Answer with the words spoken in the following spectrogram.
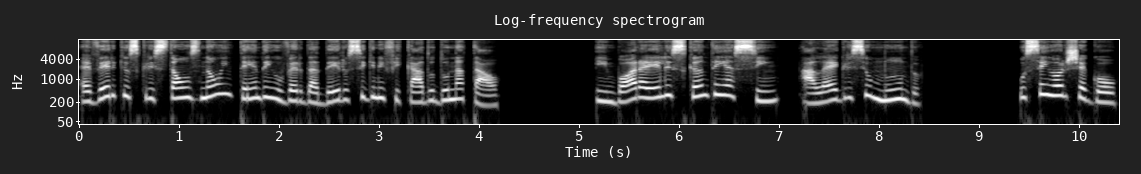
é ver que os cristãos não entendem o verdadeiro significado do Natal. Embora eles cantem assim, alegre-se o mundo. O Senhor chegou,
